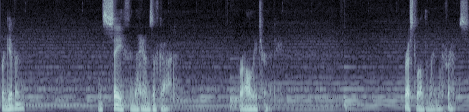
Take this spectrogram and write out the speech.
forgiven and safe in the hands of God for all eternity. Rest well tonight, my friends.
